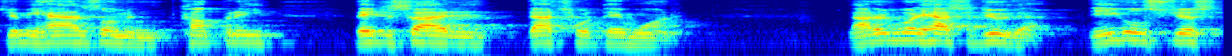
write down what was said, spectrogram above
Jimmy Haslam and company they decided that's what they wanted. Not everybody has to do that. The Eagles just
